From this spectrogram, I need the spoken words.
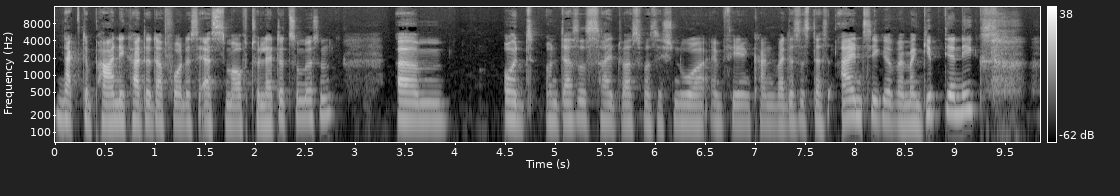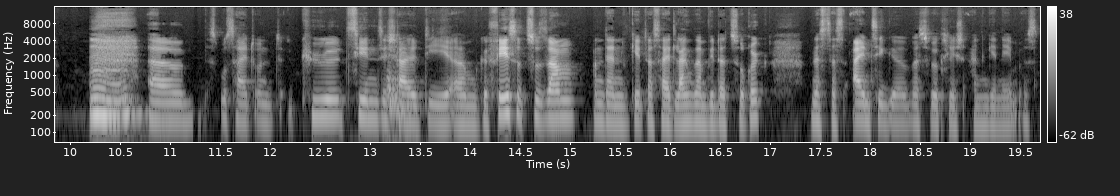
nackte Panik hatte davor, das erste Mal auf Toilette zu müssen. Ähm, und, und das ist halt was, was ich nur empfehlen kann, weil das ist das Einzige, wenn man gibt dir nichts, Mhm. Ähm, das muss halt und kühl ziehen sich halt die ähm, Gefäße zusammen und dann geht das halt langsam wieder zurück. Und das ist das Einzige, was wirklich angenehm ist.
